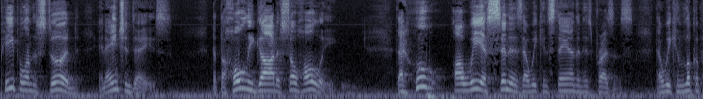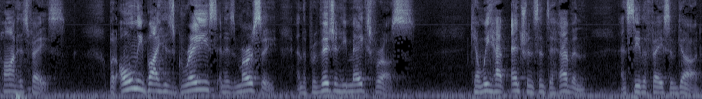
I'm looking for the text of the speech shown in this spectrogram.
People understood in ancient days that the holy God is so holy that who are we as sinners that we can stand in his presence, that we can look upon his face? But only by his grace and his mercy and the provision he makes for us can we have entrance into heaven and see the face of God.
